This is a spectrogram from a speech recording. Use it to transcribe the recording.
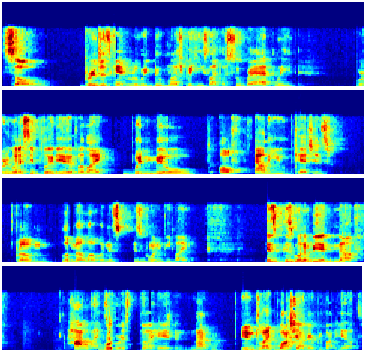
So Bridges can't really do much, but he's like a super athlete. We're gonna see plenty of uh, like windmill off alley oop catches from LaMelo, and it's it's going to be like it's, it's going to be enough highlights What- for us to go ahead and not and like wash out everybody else.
